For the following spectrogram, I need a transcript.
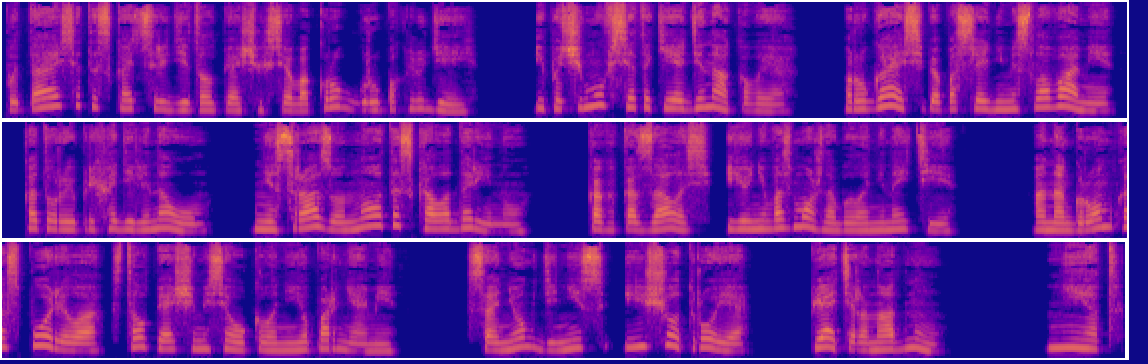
пытаясь отыскать среди толпящихся вокруг группах людей. И почему все такие одинаковые? Ругая себя последними словами, которые приходили на ум, не сразу, но отыскала Дарину. Как оказалось, ее невозможно было не найти. Она громко спорила с толпящимися около нее парнями. Санек, Денис и еще трое. Пятеро на одну. «Нет»,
